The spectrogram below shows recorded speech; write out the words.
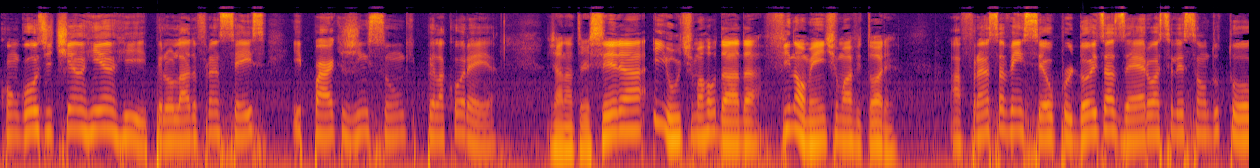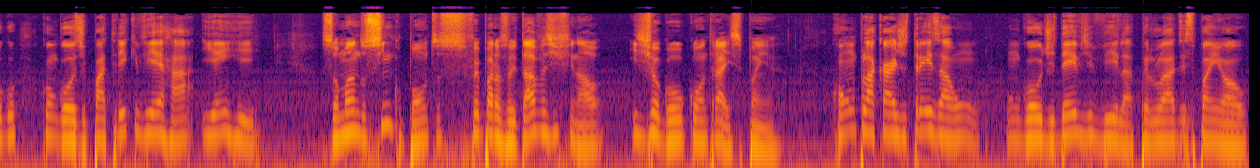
Com gols de Thierry Henry pelo lado francês e Park Jin-sung pela Coreia. Já na terceira e última rodada, finalmente uma vitória. A França venceu por 2 a 0 a seleção do Togo com gols de Patrick Vieira e Henry. Somando 5 pontos, foi para as oitavas de final e jogou contra a Espanha. Com um placar de 3 a 1, um gol de David Villa pelo lado espanhol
